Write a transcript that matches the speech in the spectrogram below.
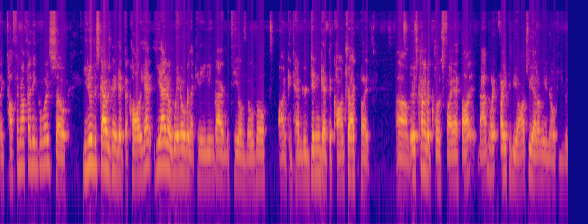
like tough enough. I think it was. So you knew this guy was going to get the call. He had he had a win over that Canadian guy, Matteo Vovo, on contender. Didn't get the contract, but um, it was kind of a close fight. I thought that fight, to be honest with you, I don't even know if he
